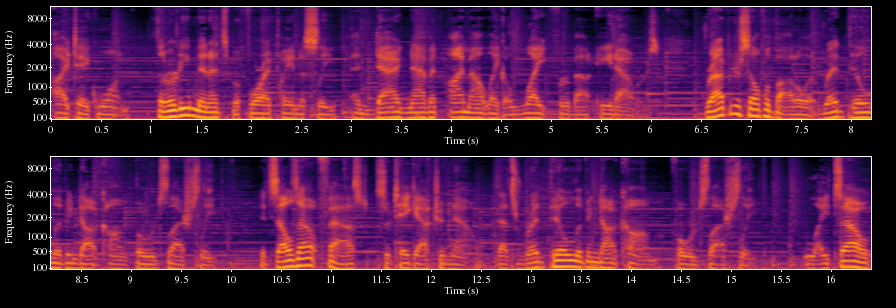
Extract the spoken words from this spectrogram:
I take one. 30 minutes before I plan to sleep, and dag nabbit, I'm out like a light for about 8 hours. Grab yourself a bottle at redpillliving.com forward slash sleep. It sells out fast, so take action now. That's redpillliving.com forward slash sleep. Lights out.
